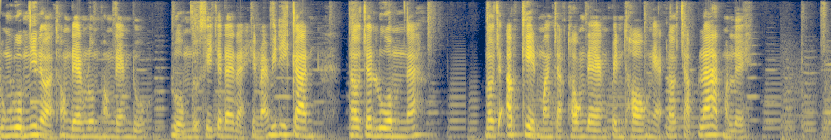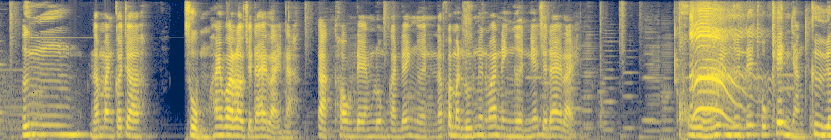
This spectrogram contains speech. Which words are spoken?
ลุงรวมนี่ดีกว่าทองแดงรวมทองแดงดู รวมดูซิจะได้อะไรเห็นไหมวิธีการเราจะรวมนะ เราจะอัปเกรดมันจากทองแดงเป็นทองเนี่ย เราจับลากมันเลยอึ้งแล้วมันก็จะสุ่มให้ว่าเราจะได้อะไรนะจากทองแดงรวมกันได้เงิน แล้วก็มาลุ้นกันว่าในเงินเนี้ยจะได้อะไร โอ้โหเงินได้โทเค็นอย่างเกลือ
